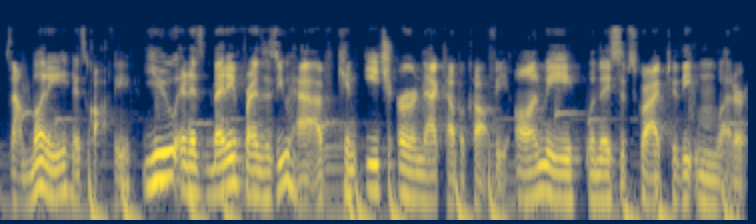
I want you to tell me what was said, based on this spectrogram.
It's not money, it's coffee. You and as many friends as you have can each earn that cup of coffee on me when they subscribe to the Mmm Letter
